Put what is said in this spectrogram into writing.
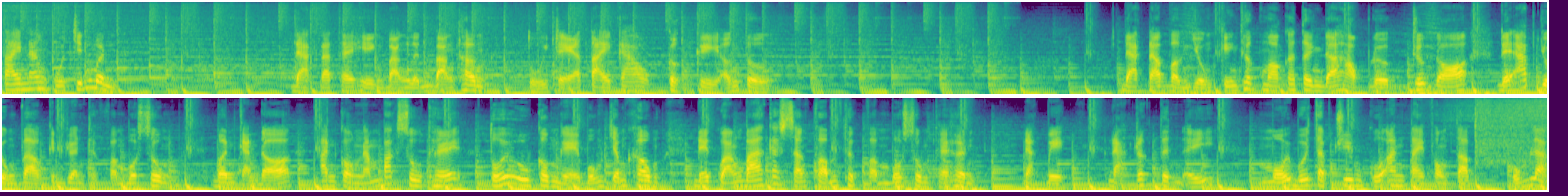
tài năng của chính mình. Đạt đã thể hiện bản lĩnh bản thân, tuổi trẻ tài cao cực kỳ ấn tượng. Đạt đã vận dụng kiến thức marketing đã học được trước đó để áp dụng vào kinh doanh thực phẩm bổ sung. Bên cạnh đó, anh còn nắm bắt xu thế tối ưu công nghệ 4.0 để quảng bá các sản phẩm thực phẩm bổ sung thể hình. Đặc biệt, Đạt rất tinh ý. Mỗi buổi tập gym của anh tại phòng tập cũng là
